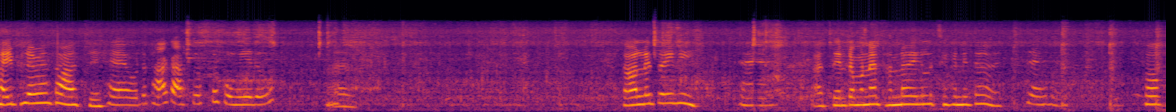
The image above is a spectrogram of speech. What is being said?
হাই ফ্লেমে তো আছে। হ্যাঁ ওটা থাক আস্তে আস্তে কমিয়ে দেবো। তাহলে তৈরি হ্যাঁ। আর তেলটা মনে হয় ঠান্ডা হয়ে গেলে ছেঁকে নিতে হবে। হ্যাঁ হ্যাঁ। হোক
